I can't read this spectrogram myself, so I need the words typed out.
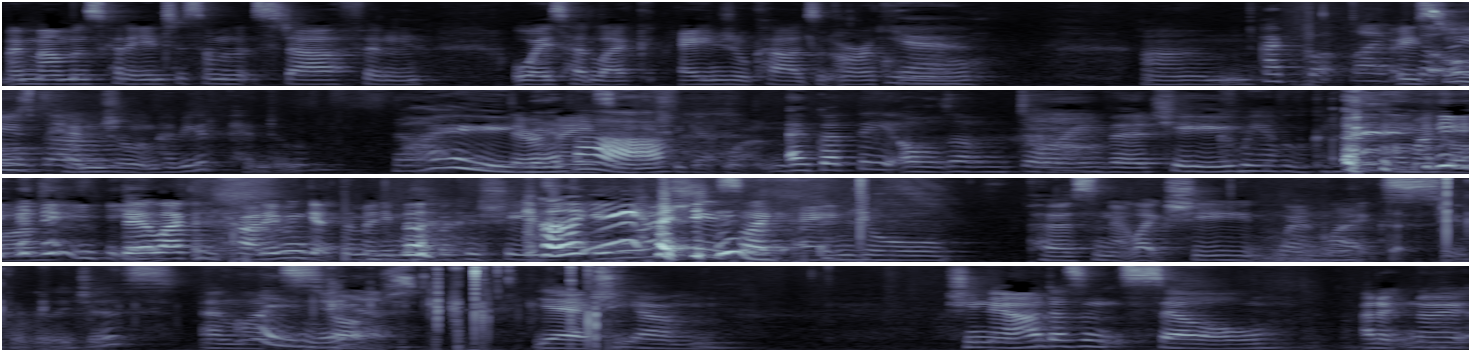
my mum was kind of into some of that stuff and always had like angel cards and oracle. Yeah. Um, I've got like I used the to use old, um, pendulum. Have you got a pendulum? No, They're never. amazing. You should get one. I've got the old um, Doreen Virtue. Can we have a look at it? Oh my god. Yeah. They're like you can't even get them anymore because she's Can't you? even though she's like angel person like she went like super religious and I like didn't know stopped. Yeah, she um she now doesn't sell I don't know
